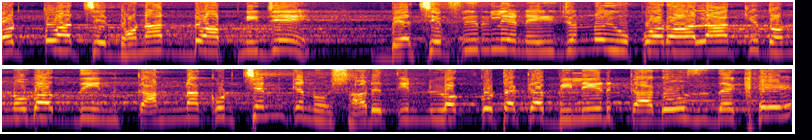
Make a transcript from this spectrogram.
অর্থ আছে, ধনাঢ্য আপনি যে বেঁচে ফিরলেন, এই জন্যই উপরওয়ালাকে ধন্যবাদ দিন। কান্না করছেন কেন? সাড়ে তিন লক্ষ টাকা বিলের কাগজ দেখে?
